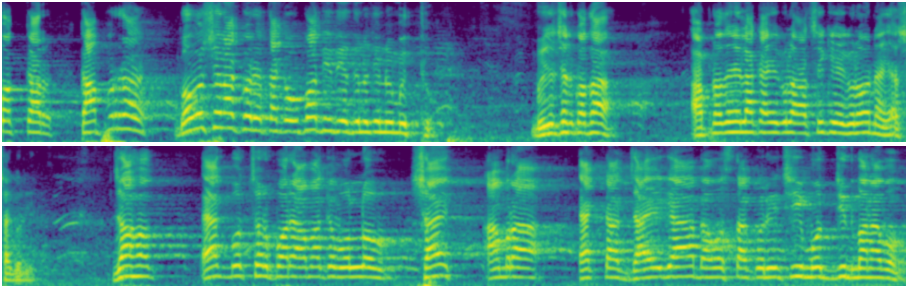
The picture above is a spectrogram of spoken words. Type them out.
মক্কার কাপড়রা গবেষণা করে তাকে উপাধি দিয়ে দিল যে মিথ্যু বুঝেছেন কথা? আপনাদের এলাকায় এগুলো আছে কি, এগুলো নাই, আশা করি। যা হোক এক বছর পরে আমাকে বলল শেখ আমরা একটা জায়গা ব্যবস্থা করেছি, মসজিদ বানাবো।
